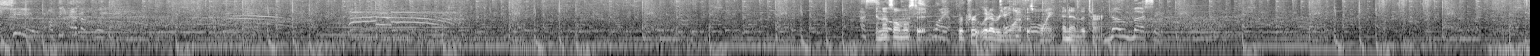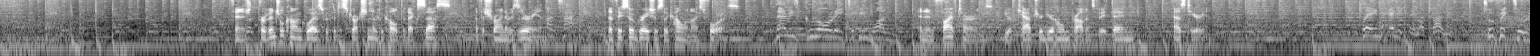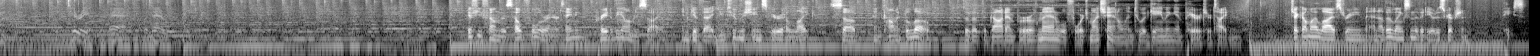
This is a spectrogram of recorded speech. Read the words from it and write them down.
Shield of the Everqueen. And that's almost it. Recruit whatever you want at this point and end the turn. No mercy. Finished provincial conquest with the destruction of the cult of excess at the shrine of Asuryan that they so graciously colonized for us. There is glory to be won. And in five turns, you have captured your home province of Eataine as Tyrion. Claim anything of value. To victory. Tyrion, heir of Aenarion. If you found this helpful or entertaining, pray to the Omnissiah and give that YouTube machine spirit a like, sub, and comment below so that the God Emperor of Man will forge my channel into a gaming Imperator Titan. Check out my live stream and other links in the video description. Peace.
